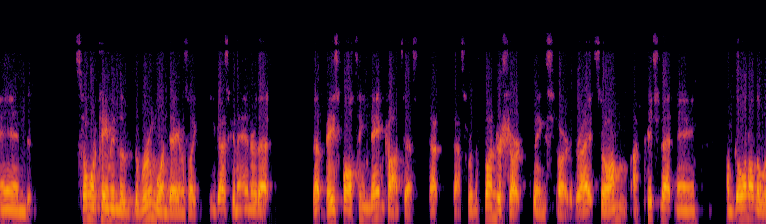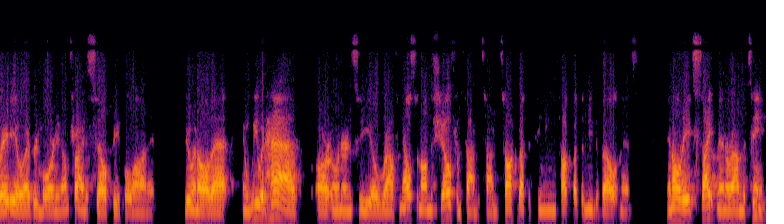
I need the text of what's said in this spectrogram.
and someone came in the, the room one day and was like, "You guys gonna enter that that baseball team name contest?" That that's where the Thunder Shark thing started, right? So I'm I pitched that name. I'm going on the radio every morning. I'm trying to sell people on it, doing all that, and we would have our owner and CEO Ralph Nelson on the show from time to time to talk about the team, talk about the new developments, and all the excitement around the team.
